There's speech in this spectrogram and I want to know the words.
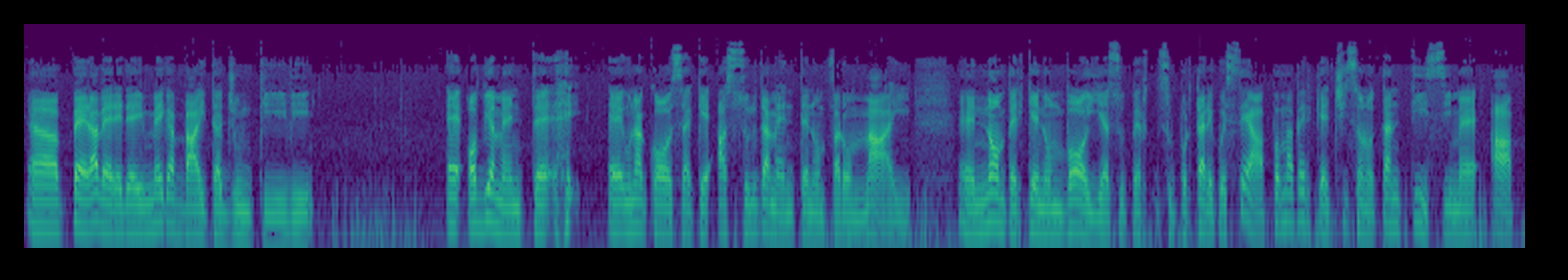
eh, per avere dei megabyte aggiuntivi. E ovviamente è una cosa che assolutamente non farò mai eh, non perché non voglia super, supportare queste app, ma perché ci sono tantissime app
